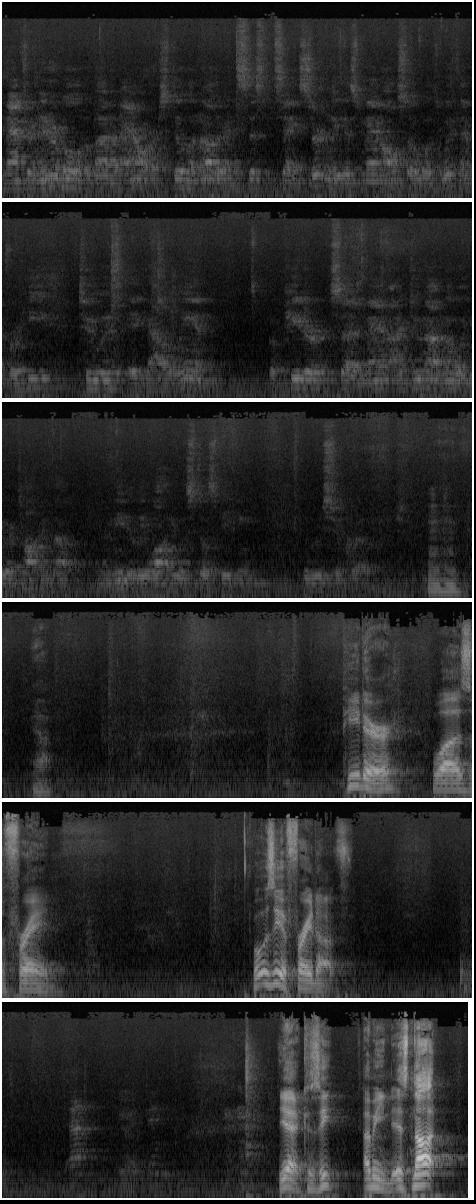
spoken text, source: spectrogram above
And after an interval of about an hour, still another insisted, saying, Certainly this man also was with him, for he too is a Galilean. But Peter said, Man, I do not know what you are talking about. And immediately while he was still speaking, the rooster crowed. Mm-hmm. Yeah. Peter was afraid. What was he afraid of? Yeah, because he, I mean, it's not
